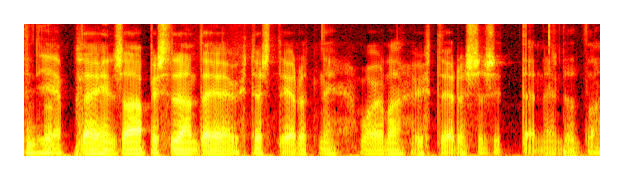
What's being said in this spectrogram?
tota, Jep. teihin saa, pistetään teidän yhteystiedot, niin voi olla yhteydessä sitten, niin tota,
